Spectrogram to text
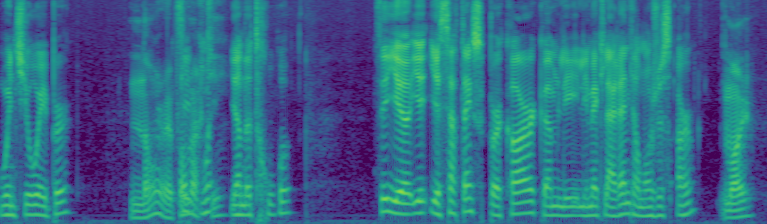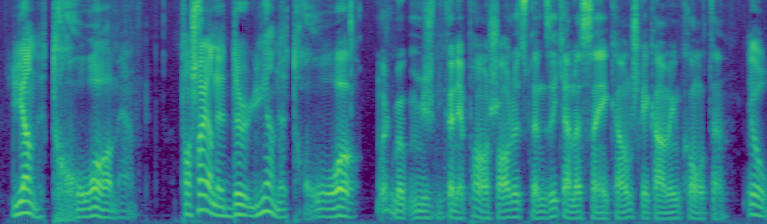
windshield wipers. Non, j'avais pas Tu sais, marqué. ouais, il y en a trois. Tu sais, il y y a certains supercars comme les, les McLaren qui en ont juste un. Ouais. Lui, il en a trois, man. Ton char, il en a deux. Lui, il en a trois. Moi, je m'y connais pas en char. Là. Tu pourrais me dire qu'il y en a 50, je serais quand même content. Yo,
